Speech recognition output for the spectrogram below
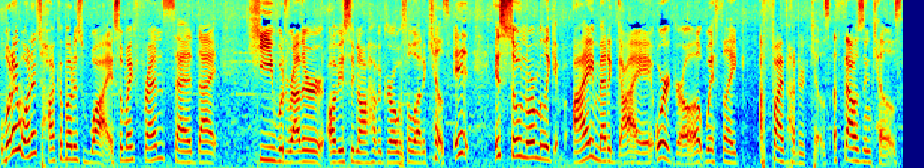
what I want to talk about is why. So my friend said that he would rather obviously not have a girl with a lot of kills. It is so normal. Like if I met a guy or a girl with like a 500 kills, a thousand kills,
